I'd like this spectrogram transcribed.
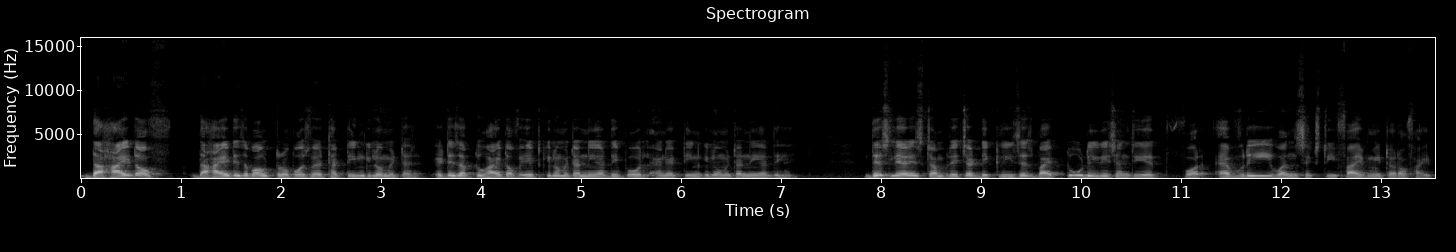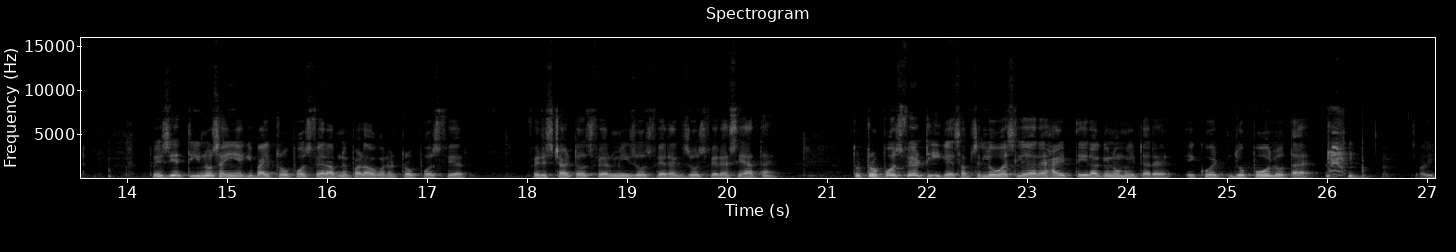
The height of the height is about troposphere thirteen kilometre it is up to height of eight kilometre near the pole and eighteen kilometre near the height this layer is temperature decreases by two degree centigrade for every one sixty five metre of height तो इसलिए तीनों सही है कि भाई ट्रोपोस्फेयर आपने पढ़ा होगा ना ट्रोपोस्फेयर फिर स्टेटोसफेयर मीजोसफेयर एक्जोसफेयर ऐसे आता है। तो ट्रोपोस्फेयर ठीक है, सबसे लोवेस्ट लेयर है हाइट तेरह किलोमीटर है इक्वेट जो पोल होता है सॉरी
